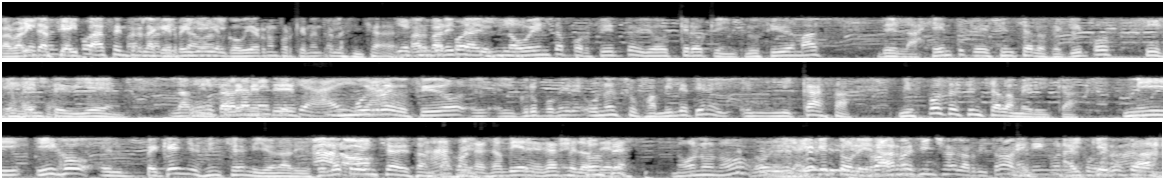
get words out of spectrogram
Barbarita, si hay paz entre la Barbarita, guerrilla y el gobierno, ¿por qué no entre las hinchadas? Es Barbarita, deporte, el sí. 90% yo creo que inclusive más de la gente que es hincha de los equipos Sí, sí, es me gente bien. Lamentablemente es hay, muy ya. reducido el, el grupo. Mire, uno en su familia tiene, en mi casa, mi esposa es hincha de la América, mi hijo, el pequeño es hincha de Millonarios, el Ah, otro no. hincha de Santa Ah, Fe. con razón vienen esas Entonces, peloteras. No, no, no, hay que tolerar. Rafa es hincha del arbitraje. Hay, hay que tolerar,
